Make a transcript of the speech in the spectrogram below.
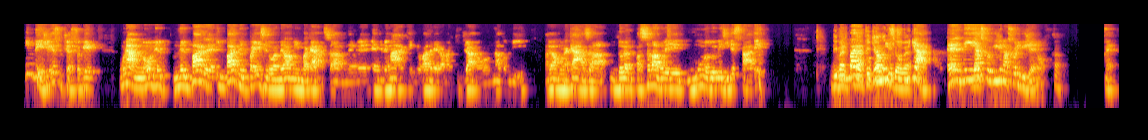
Invece che è successo? Che un anno nel, nel bar, il bar del paese dove andavamo in vacanza, è nelle Marche, mio padre era marchigiano, nato lì, avevamo una casa dove passavamo le, uno o due mesi d'estate. Di Mar- Marchigiano di dove? Eh, di Ascoli vicino Ascoli Viceno. Ah. Eh.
